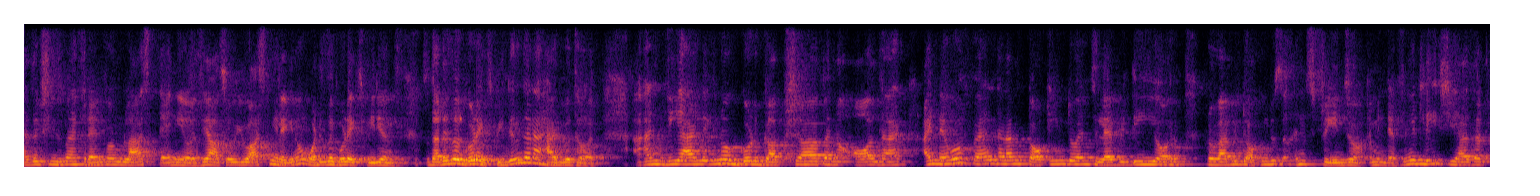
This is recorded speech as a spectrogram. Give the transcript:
एज इफ शी इज माय फ्रेंड फ्रॉम लास्ट 10 years yeah so you asked me like you know what is a good experience so that is a good experience that i had with her and we had like you know good gup shop and all that i never felt that i'm talking to a celebrity or probably talking to a stranger i mean definitely she has that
